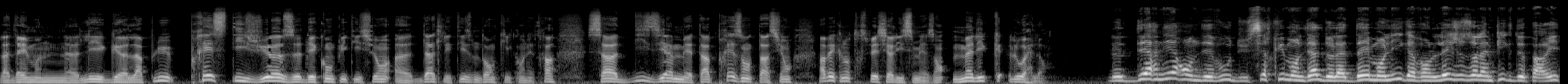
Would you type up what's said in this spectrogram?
La Diamond League, la plus prestigieuse des compétitions euh, d'athlétisme, donc qui connaîtra sa dixième étape présentation avec notre spécialiste maison, Malik Louahla. Le dernier rendez-vous du circuit mondial de la Diamond League avant les Jeux Olympiques de Paris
